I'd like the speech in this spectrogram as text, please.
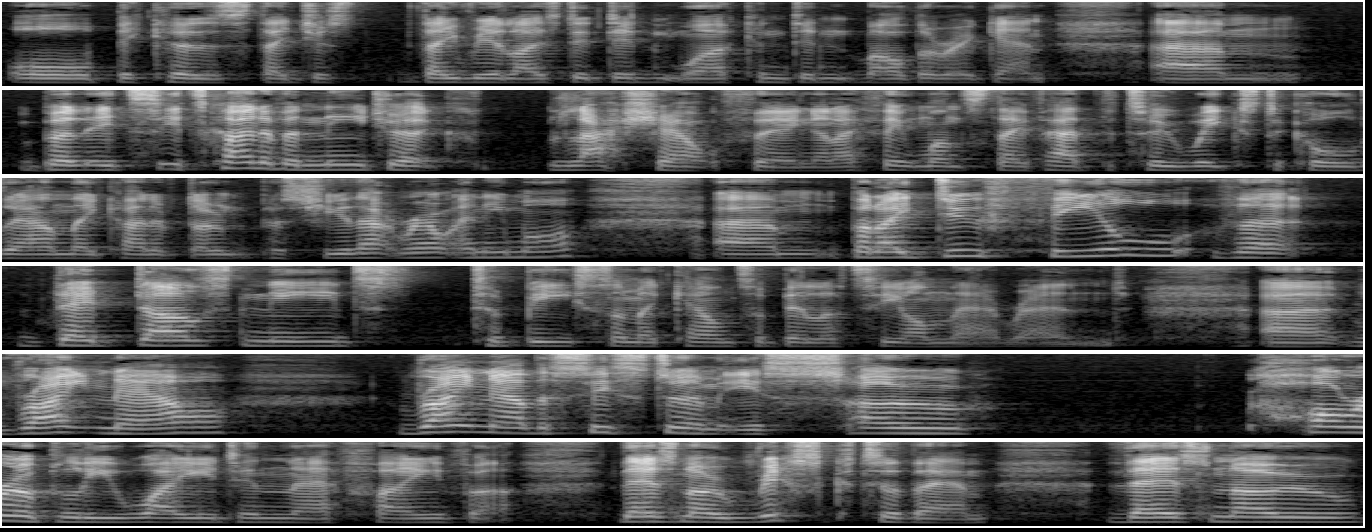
or because they just they realized it didn't work and didn't bother again. Um, but it's it's kind of a knee jerk lash out thing, and I think once they've had the two weeks to cool down, they kind of don't pursue that route anymore. Um, but I do feel that there does need to be some accountability on their end. Uh, right now, right now the system is so horribly weighed in their favour. There's no risk to them. There's no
